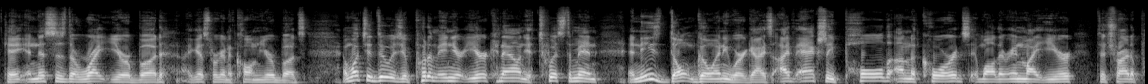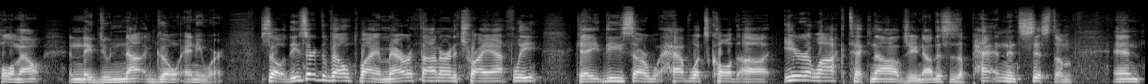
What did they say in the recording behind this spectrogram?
Okay, and this is the right earbud. I guess we're gonna call them earbuds. And what you do is you put them in your ear canal and you twist them in. And these don't go anywhere, guys. I've actually pulled on the cords while they're in my ear to try to pull them out, and they do not go anywhere. So these are developed by a marathoner and a triathlete. Okay, these are have what's called uh, ear lock technology. Now this is a patented system, and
